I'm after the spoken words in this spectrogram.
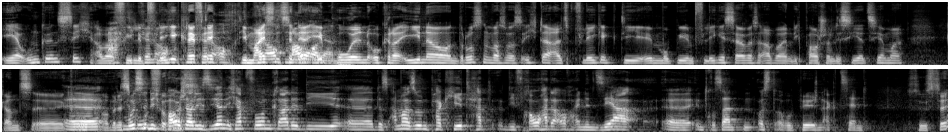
Eher ungünstig, aber Ach, viele Pflegekräfte. Auch, die, auch, die, die meisten sind ja eh Polen, Ukrainer und Russen, was weiß ich da, als Pflege, die im mobilen Pflegeservice arbeiten. Ich pauschalisiere jetzt hier mal ganz äh, grob, äh, aber das musst du nicht pauschalisieren. Ich habe vorhin gerade die äh, das Amazon-Paket hat, die Frau hatte auch einen sehr äh, interessanten osteuropäischen Akzent. Siehst du?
